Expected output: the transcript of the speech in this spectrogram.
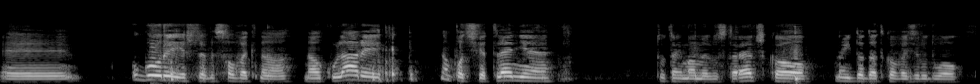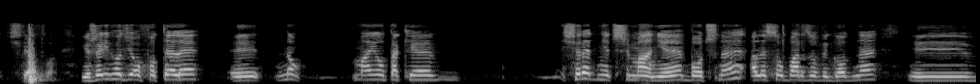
Yy, u góry jeszcze schowek na, na okulary, no podświetlenie, tutaj mamy lustereczko, no i dodatkowe źródło światła. Jeżeli chodzi o fotele, yy, no mają takie średnie trzymanie boczne, ale są bardzo wygodne. Yy,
